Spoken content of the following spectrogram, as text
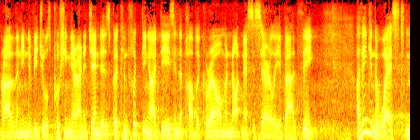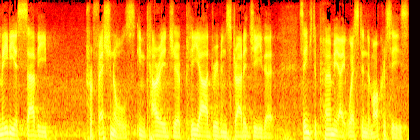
rather than individuals pushing their own agendas. But conflicting ideas in the public realm are not necessarily a bad thing. I think in the West, media savvy professionals encourage a PR driven strategy that seems to permeate Western democracies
